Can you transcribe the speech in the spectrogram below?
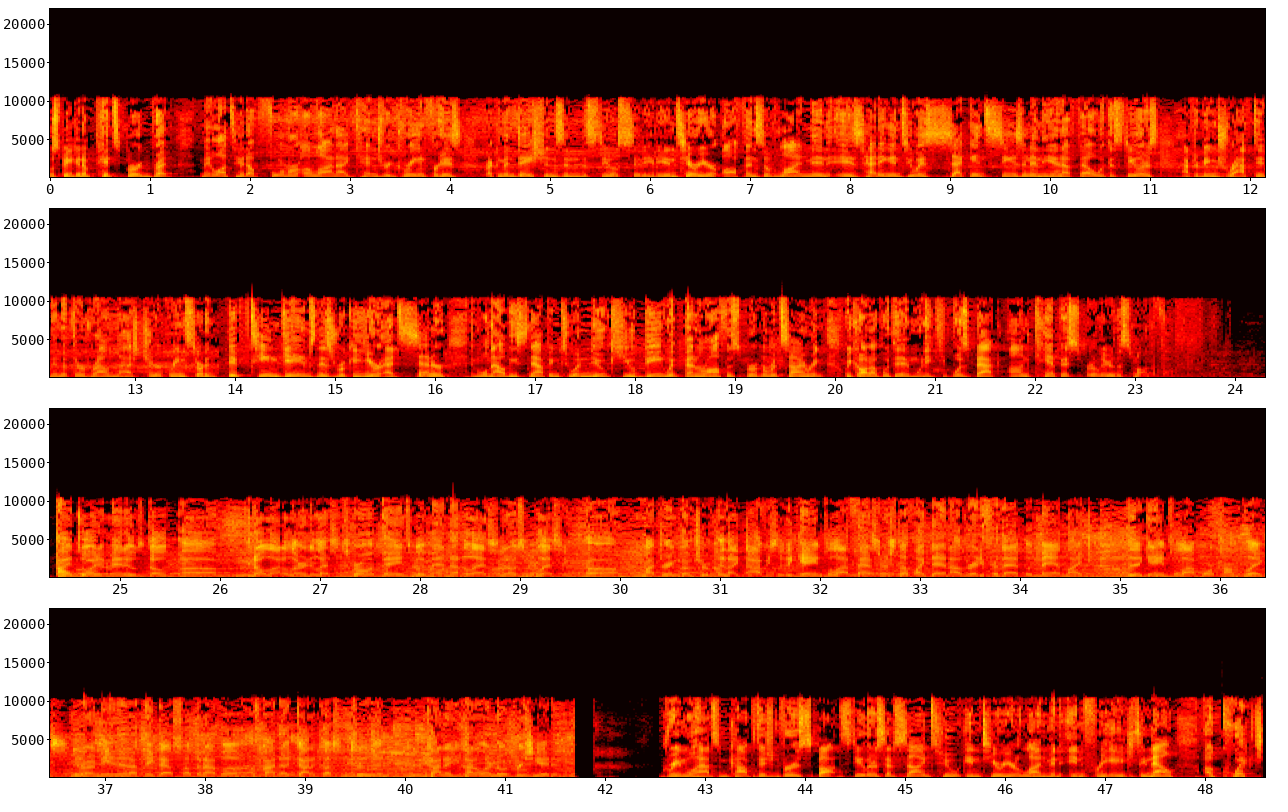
Well, speaking of Pittsburgh, Brett may want to hit up former Illini Kendrick Green for his recommendations in the Steel City. The interior offensive lineman is heading into his second season in the NFL with the Steelers after being drafted in the third round last year. Green started 15 games in his rookie year at center and will now be snapping to a new QB with Ben Roethlisberger retiring. We caught up with him when he was back on campus earlier this month. I enjoyed it, man. It was dope. Um, know, a lot of learning lessons, growing pains, but man, nonetheless, you know, it's a blessing. Uh, my dream come true. Like obviously, the game's a lot faster and stuff like that, and I was ready for that. But man, like the game's a lot more complex. You know what I mean? And I think that's something I've uh, I've kind of got accustomed to, and kind of you kind of learn to appreciate it. Green will have some competition for his spot. The Steelers have signed two interior linemen in free agency. Now, a quick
